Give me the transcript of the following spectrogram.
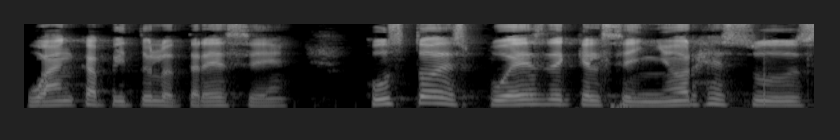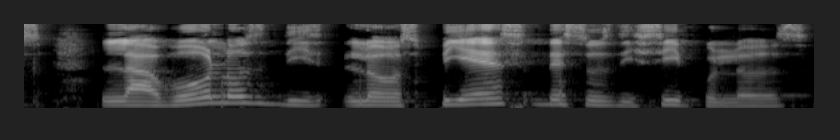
Juan capítulo 13, justo después de que el Señor Jesús lavó los, los pies de sus discípulos.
